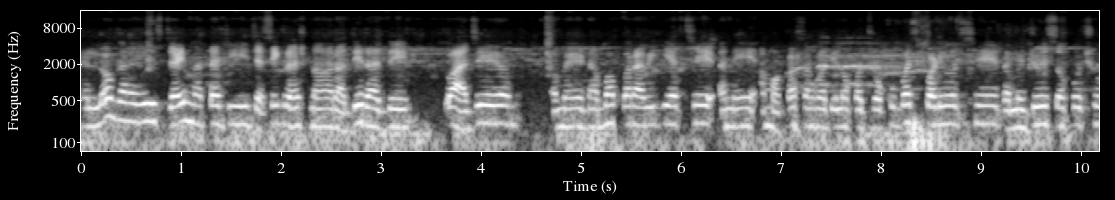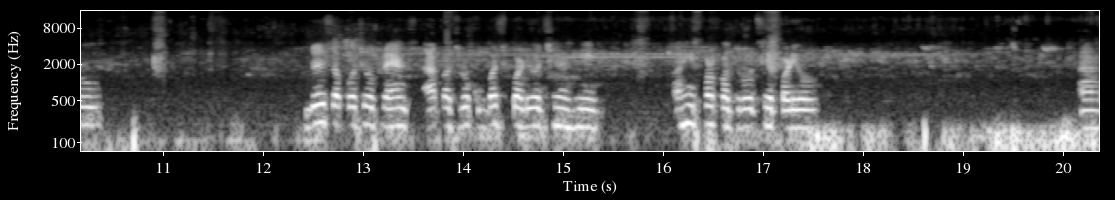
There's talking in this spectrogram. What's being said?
હેલો ગાઈસ જય માતાજી, જય શ્રી કૃષ્ણ, રાધે રાધે. તો આજે અમે ઢાબા પર આવી ગયા છે અને આ મકર સંક્રાંતિનો કચરો ખૂબ જ પડ્યો છે. તમે જોઈ શકો છો. જોઈ શકો છો ફ્રેન્ડ્સ આ કચરો ખૂબ જ પડ્યો છે અહીં. અહીં પણ કચરો છે પડ્યો. આ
